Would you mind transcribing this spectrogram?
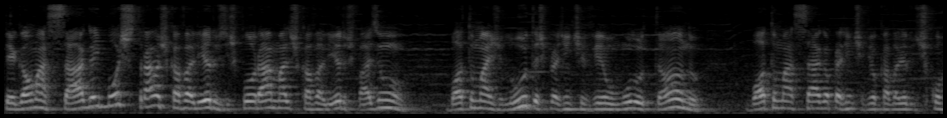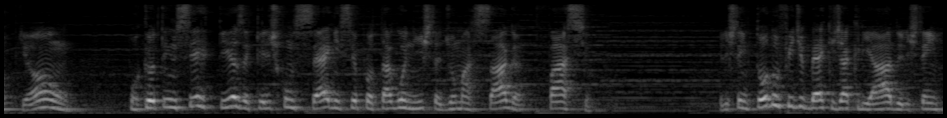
pegar uma saga e mostrar os cavaleiros, explorar mais os cavaleiros, faz um, bota umas lutas pra gente ver o Mu lutando, bota uma saga pra gente ver o Cavaleiro de Escorpião, porque eu tenho certeza que eles conseguem ser protagonista de uma saga fácil. Eles têm todo um feedback já criado, eles têm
